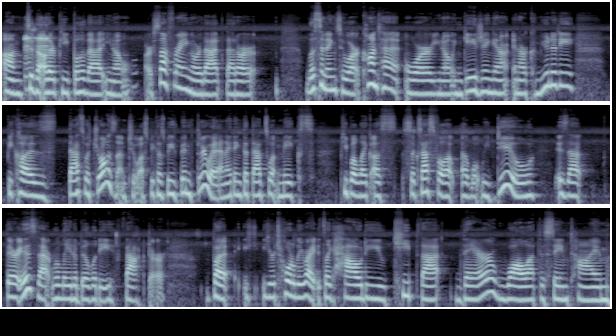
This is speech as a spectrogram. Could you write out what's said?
um, to the mm-hmm. other people that you know are suffering or that that are listening to our content or you know engaging in our in our community because that's what draws them to us because we've been through it and i think that that's what makes people like us successful at, at what we do is that there is that relatability factor. But you're totally right. It's like, how do you keep that there while at the same time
